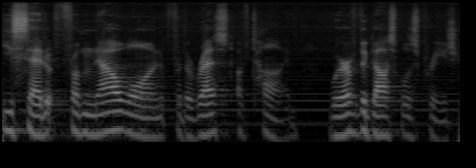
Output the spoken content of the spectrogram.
he said, from now on, for the rest of time, wherever the gospel is preached,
